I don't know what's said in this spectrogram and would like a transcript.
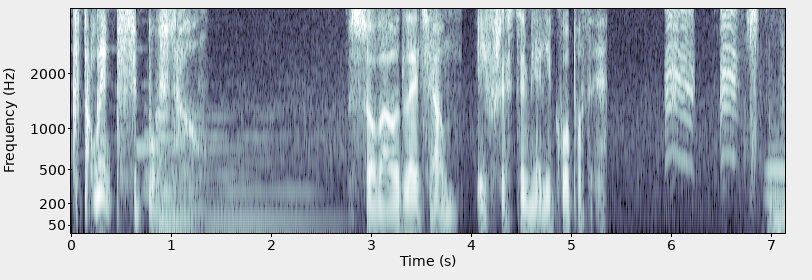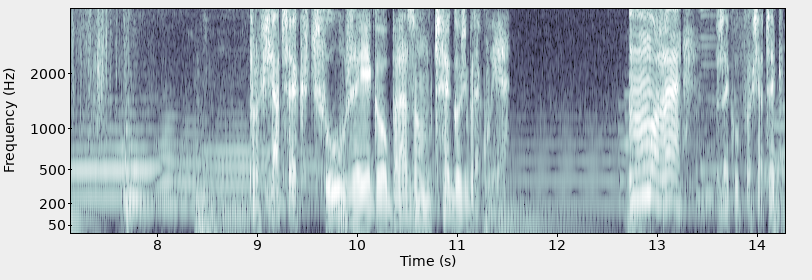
Kto by przypuszczał? Sowa odleciał i wszyscy mieli kłopoty. Prosiaczek czuł, że jego obrazom czegoś brakuje. Może, rzekł prosiaczek,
